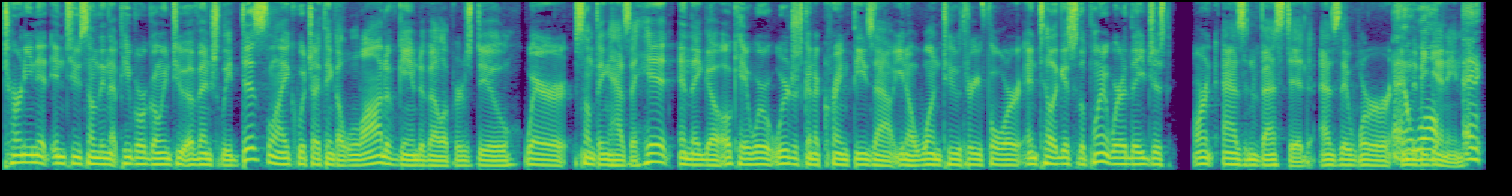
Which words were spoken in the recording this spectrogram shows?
turning it into something that people are going to eventually dislike, which I think a lot of game developers do, where something has a hit and they go, okay, we're, we're just going to crank these out, you know, one, two, three, four, until it gets to the point where they just aren't as invested as they were in the well, beginning. And,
